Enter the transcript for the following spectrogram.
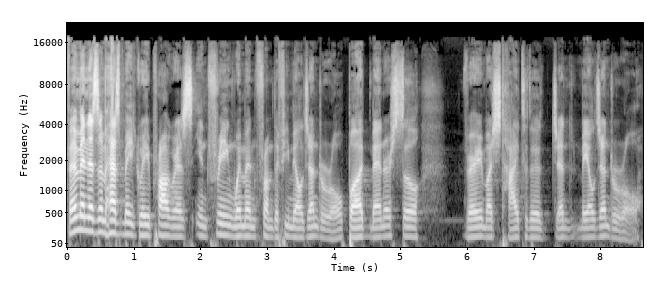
Feminism has made great progress in freeing women from the female gender role, but men are still very much tied to the gen- male gender role.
